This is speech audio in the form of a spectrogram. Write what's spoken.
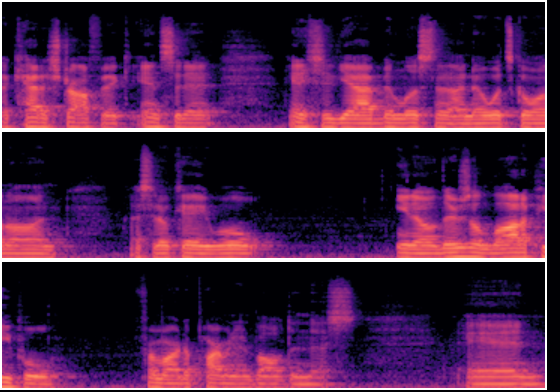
a catastrophic incident." And he said, "Yeah, I've been listening. I know what's going on." I said, "Okay, well, you know, there's a lot of people from our department involved in this, and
